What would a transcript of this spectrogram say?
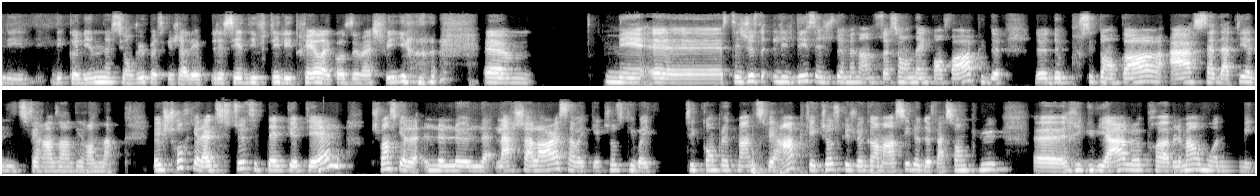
des, collines, si on veut, parce que j'allais j'essayais d'éviter les trails à cause de ma cheville. Euh, mais euh, c'était juste, l'idée, c'est juste de mettre une situation d'inconfort puis de, de, pousser ton corps à s'adapter à des différents environnements. Je trouve que l'attitude, c'est tel que tel. Je pense que la, la chaleur, ça va être quelque chose qui va être sais, complètement différent, puis quelque chose que je vais commencer là, de façon plus euh, régulière, là, probablement au mois de mai.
